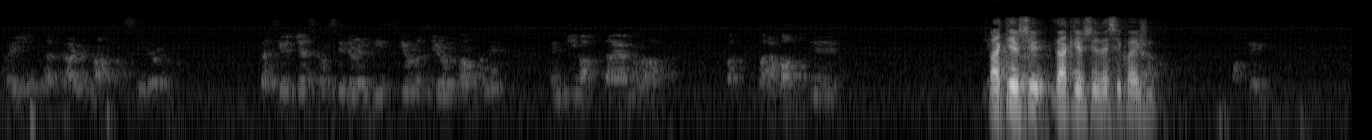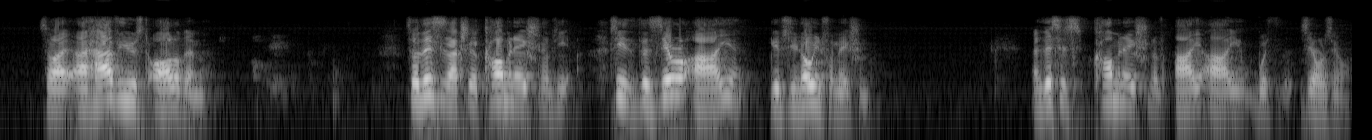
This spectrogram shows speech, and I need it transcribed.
equations that are not considered? Because you just consider the zero zero component and the off diagonal. But what about the? That gives you, that gives you this equation. So I, I have used all of them. So this is actually a combination of the, see, the zero i gives you no information. And this is combination of i, i with zero, zero.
